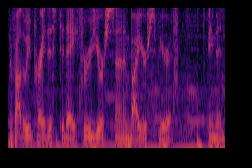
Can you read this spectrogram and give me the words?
And Father, we pray this today through your Son and by your Spirit. Amen.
